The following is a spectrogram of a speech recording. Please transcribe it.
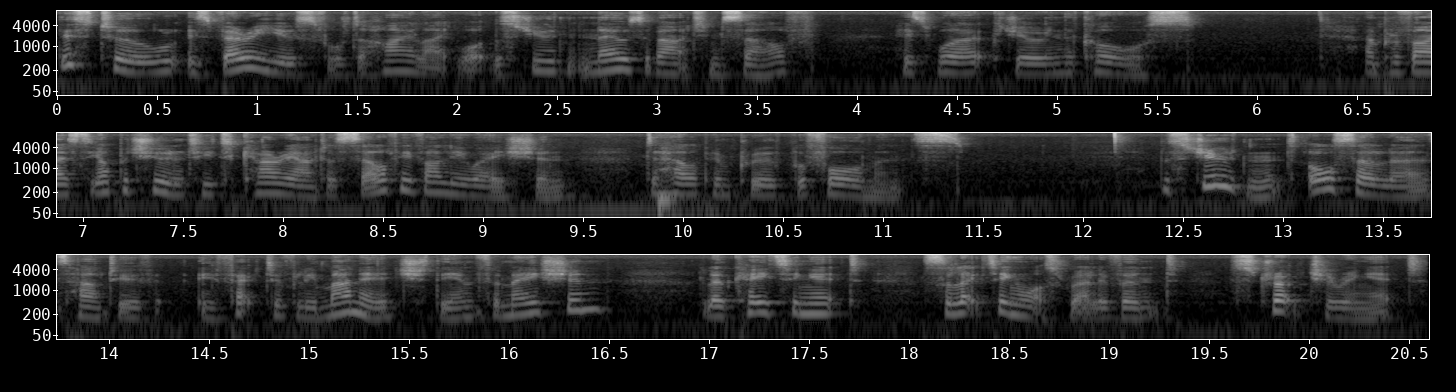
This tool is very useful to highlight what the student knows about himself, his work during the course, and provides the opportunity to carry out a self-evaluation to help improve performance. The student also learns how to effectively manage the information, locating it, selecting what's relevant, structuring it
